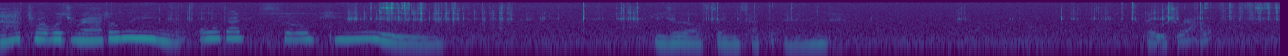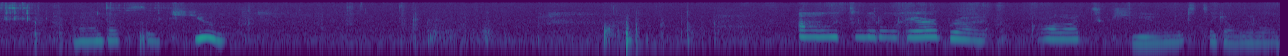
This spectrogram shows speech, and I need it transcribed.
That's what was rattling. Oh, that's so cute. These little things at the end. Those rattle. Oh, that's so cute. Oh, it's a little hairbrush. Oh, that's cute. It's like a little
